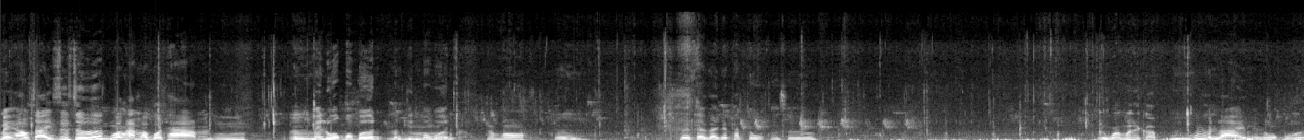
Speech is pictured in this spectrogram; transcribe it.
แม่เอาใส่ซื้อๆว้าวบ่ถามเฮาบ่ถาม อืมอืมแม่ลวกบ่เบิดมันกินบ่เบิดน้ำห่ออืมแม่ใส่ไว้ในพัดตุกซื้อ เรื่องว่าไม่ให้กลับๆอืมมันหลายแม่ลวกบ่เบิด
